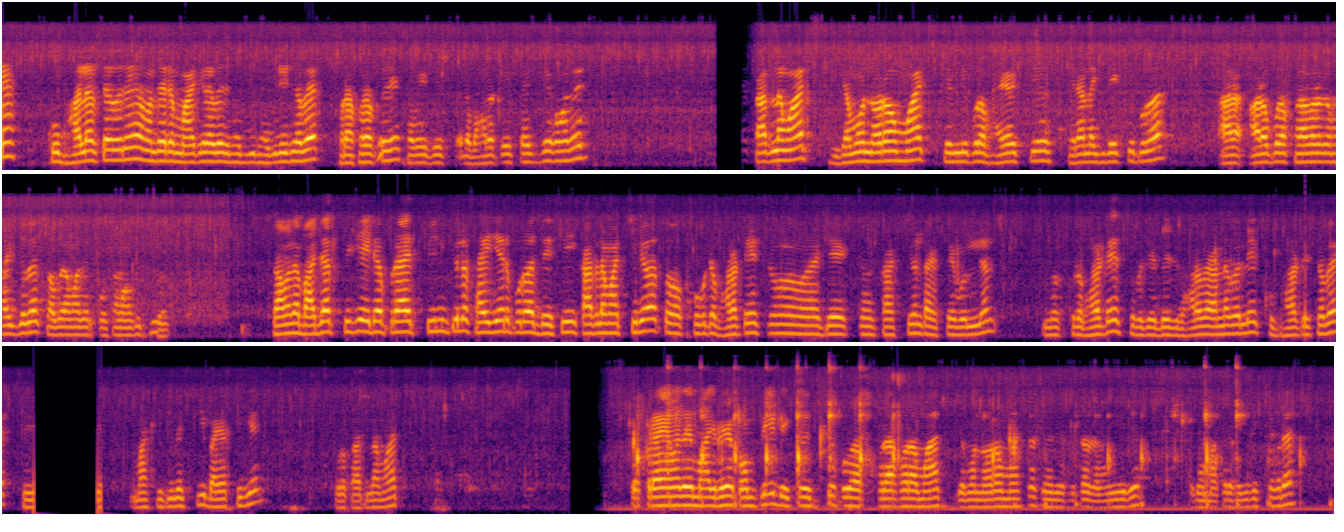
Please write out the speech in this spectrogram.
খুব ভালো একটা করে আমাদের মাছগুলো বেশ ভাজি ভাজি দিতে হবে খোরা খোরা করে। সবাই বেশ একটা ভালো টেস্ট আসবে আমাদের। কাতলা মাছ, যেমন নরম মাছ, তেমনি পুরো ভাই হচ্ছে সেরা লাগছে দেখতে পুরো। আর আরও পুরো খোরা করে ভাজি দেবে, তবে আমাদের কষা মাংস ছিল। তো আমাদের বাজার থেকে এটা প্রায় তিন কিলো সাইজের পুরো দেশি কাতলা মাছ ছিল। তো খুব একটা ভালো টেস্ট যে কাটছিলেন তাকে সে বললেন পুরো ভালো টেস্ট বলছে, বেশ ভালো রান্না করলে খুব ভালো টেস্ট হবে। সেই মাছ তুলে এসেছি বাজার থেকে, পুরো কাতলা মাছ। তো প্রায় আমাদের মাছ ভাজা কমপ্লিট দেখতে হচ্ছে পুরো খরা খরা মাছ, যেমন নরম মাছটা সেটা ভেঙে যাবে এটা মাছের ভেজে দিচ্ছি আমরা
